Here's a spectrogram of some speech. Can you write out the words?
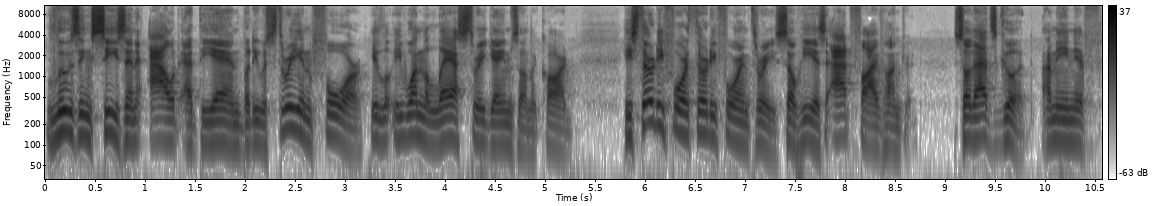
losing season out at the end, but he was three and four. He, he won the last three games on the card. He's 34, 34 and three, so he is at 500. So that's good. I mean, if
